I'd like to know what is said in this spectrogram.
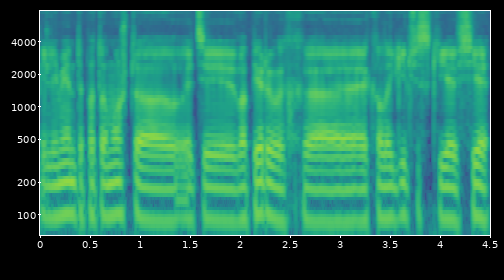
элементы, потому что эти, во-первых, экологические все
